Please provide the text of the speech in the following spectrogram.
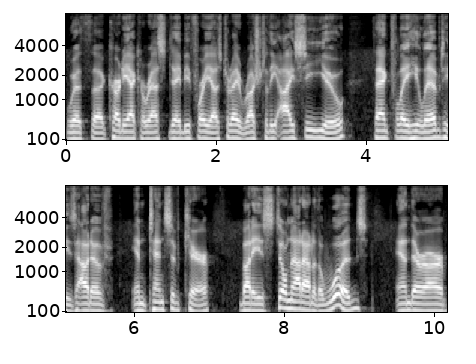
with uh, cardiac arrest day before yesterday. Rushed to the ICU. Thankfully, he lived. He's out of intensive care, but he's still not out of the woods. And there are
